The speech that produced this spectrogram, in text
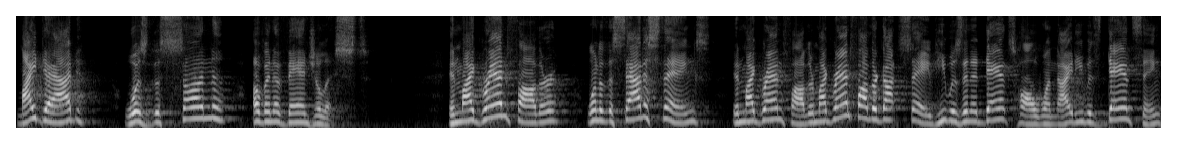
My dad was the son of an evangelist. And my grandfather, one of the saddest things in my grandfather. My grandfather got saved. He was in a dance hall one night. He was dancing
